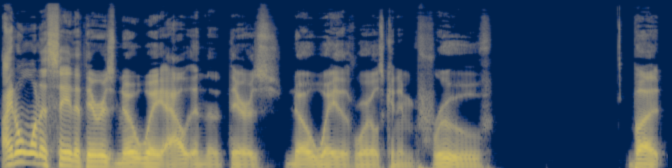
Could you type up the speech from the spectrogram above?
I don't want to say that there is no way out and that there's no way the Royals can improve. But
